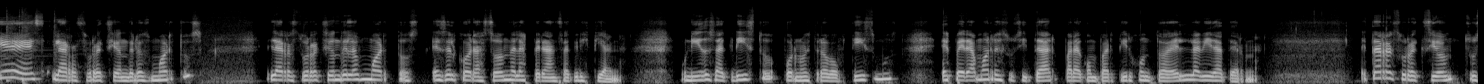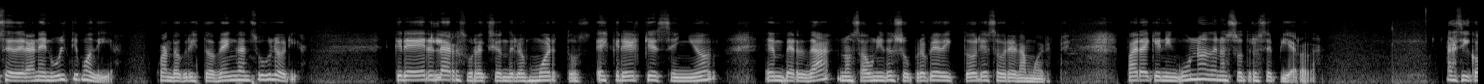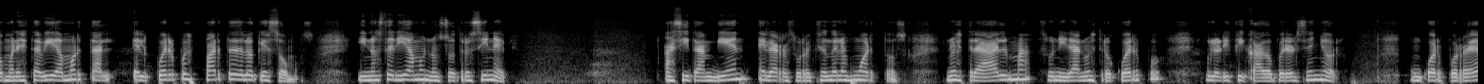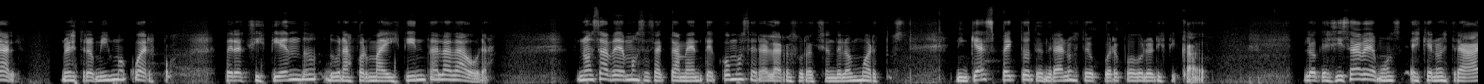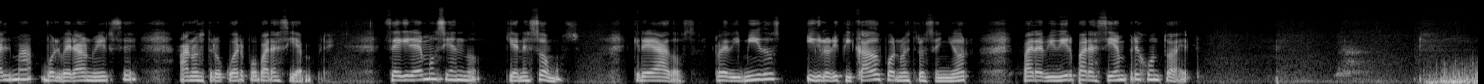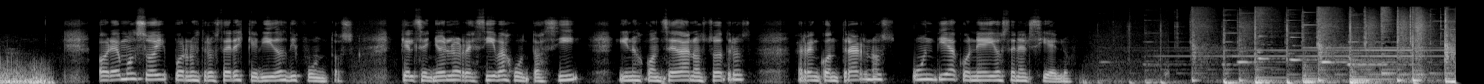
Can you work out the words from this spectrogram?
¿Qué es la resurrección de los muertos? La resurrección de los muertos es el corazón de la esperanza cristiana. Unidos a Cristo por nuestro bautismo, esperamos resucitar para compartir junto a Él la vida eterna. Esta resurrección sucederá en el último día, cuando Cristo venga en su gloria. Creer en la resurrección de los muertos es creer que el Señor en verdad nos ha unido su propia victoria sobre la muerte, para que ninguno de nosotros se pierda. Así como en esta vida mortal, el cuerpo es parte de lo que somos, y no seríamos nosotros sin él. Así también en la resurrección de los muertos, nuestra alma se unirá a nuestro cuerpo glorificado por el Señor, un cuerpo real, nuestro mismo cuerpo, pero existiendo de una forma distinta a la de ahora. No sabemos exactamente cómo será la resurrección de los muertos, ni qué aspecto tendrá nuestro cuerpo glorificado. Lo que sí sabemos es que nuestra alma volverá a unirse a nuestro cuerpo para siempre. Seguiremos siendo quienes somos, creados, redimidos y glorificados por nuestro Señor para vivir para siempre junto a Él. Oremos hoy por nuestros seres queridos difuntos, que el Señor los reciba junto a sí y nos conceda a nosotros reencontrarnos un día con ellos en el cielo.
